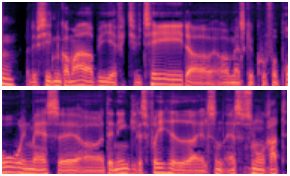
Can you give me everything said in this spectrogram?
Mm. Og det vil sige, at den går meget op i effektivitet, og, og man skal kunne forbruge en masse, og den enkeltes frihed, og altså, altså sådan nogle ret,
